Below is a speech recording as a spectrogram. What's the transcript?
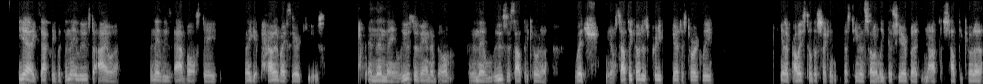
yeah, exactly. But then they lose to Iowa, then they lose at Ball State, they get pounded by Syracuse, and then they lose to Vanderbilt, and then they lose to South Dakota, which you know South Dakota is pretty good historically. You know they're probably still the second best team in the Summit League this year, but not the South Dakota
